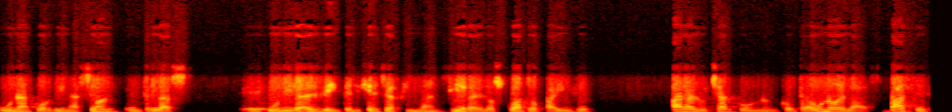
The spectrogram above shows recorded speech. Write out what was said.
una coordinación entre las eh, unidades de inteligencia financiera de los cuatro países para luchar contra una de las bases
